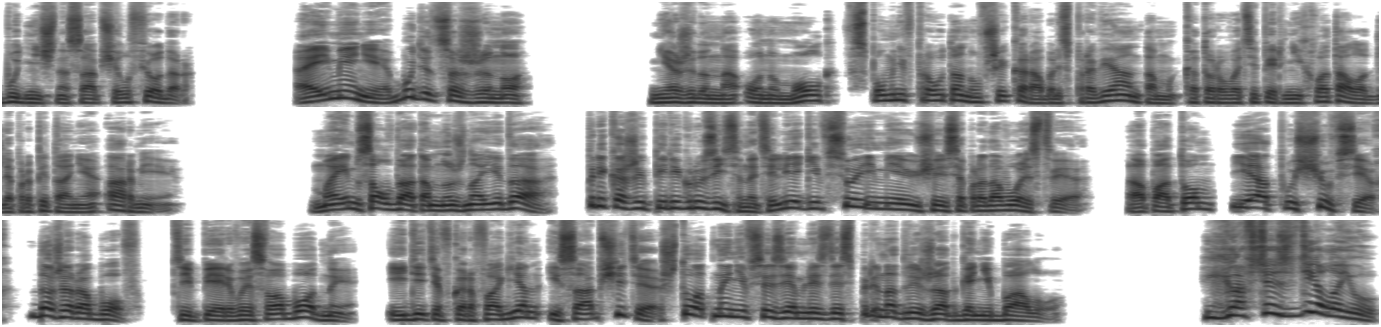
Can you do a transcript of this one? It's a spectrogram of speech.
буднично сообщил Федор. «А имение будет сожжено». Неожиданно он умолк, вспомнив про утонувший корабль с провиантом, которого теперь не хватало для пропитания армии. «Моим солдатам нужна еда. Прикажи перегрузить на телеги все имеющееся продовольствие. А потом я отпущу всех, даже рабов. Теперь вы свободны. Идите в Карфаген и сообщите, что отныне все земли здесь принадлежат Ганнибалу». «Я все сделаю!»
